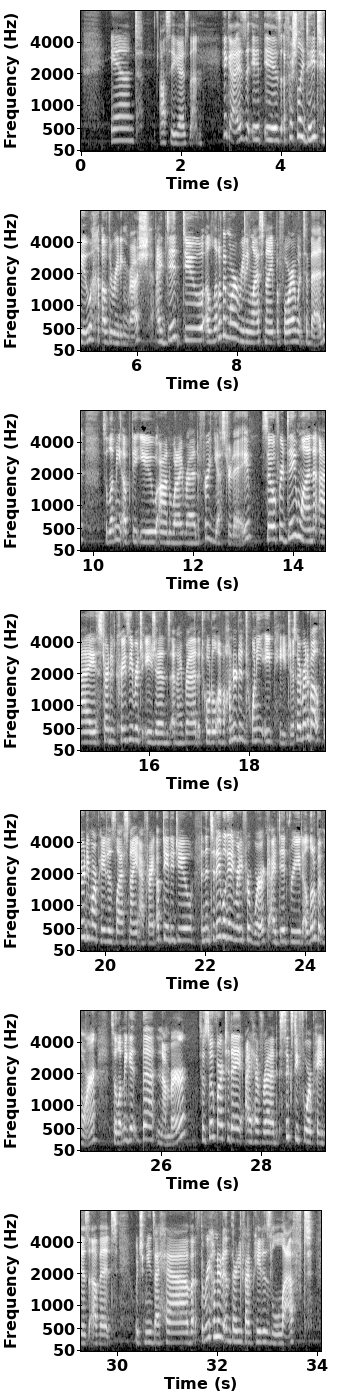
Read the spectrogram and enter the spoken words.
and I'll see you guys then. Hey guys, it is officially day two of the reading rush. I did do a little bit more reading last night before I went to bed, so let me update you on what I read for yesterday. So for day one, I started Crazy Rich Asians and I read a total of 128 pages. So I read about 30 more pages last night after I updated you. And then today while getting ready for work, I did read a little bit more. So let me get that number. So, so far today I have read 64 pages of it, which means I have 335 pages left.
